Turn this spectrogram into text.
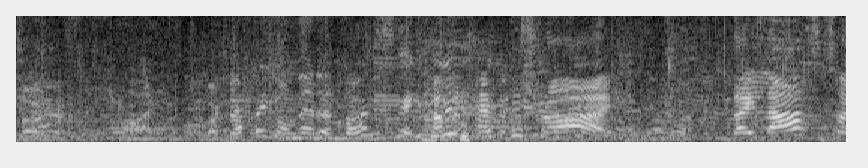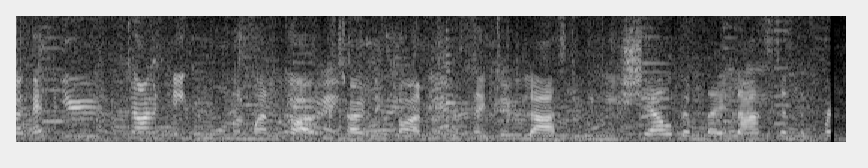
the end. Dropping on that advice, thank Come and have a try. They last, so if you don't eat them all in one go, it's totally fine because they do last, when you shell them, they last in the fridge.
